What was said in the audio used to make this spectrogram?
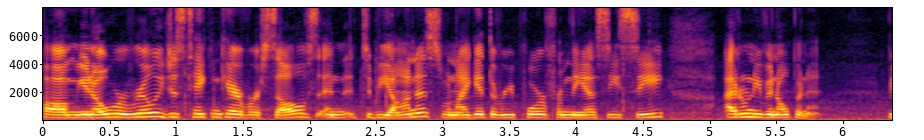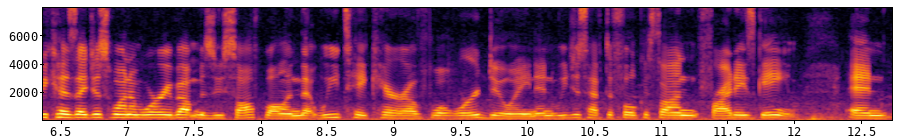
Um, you know, we're really just taking care of ourselves. And to be honest, when I get the report from the SEC, I don't even open it because I just want to worry about Mizzou softball and that we take care of what we're doing. And we just have to focus on Friday's game and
